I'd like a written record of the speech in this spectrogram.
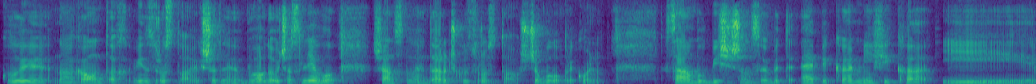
коли на аккаунтах він зростав. Якщо ти не вибивав довгий час Лего, шанс на легендарочку зростав, що було прикольно. Само був більший шанс вибити Епіка, Міфіка і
